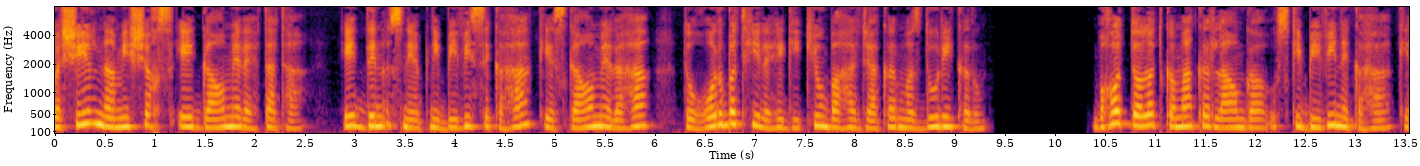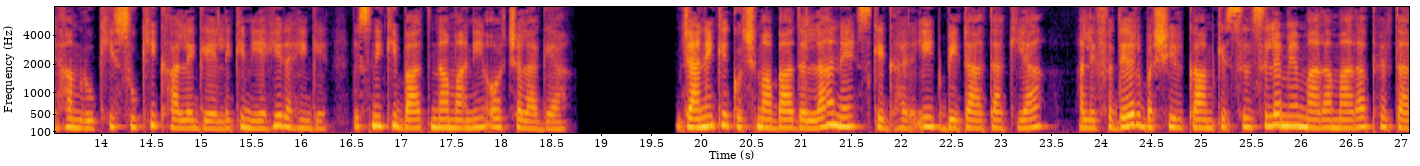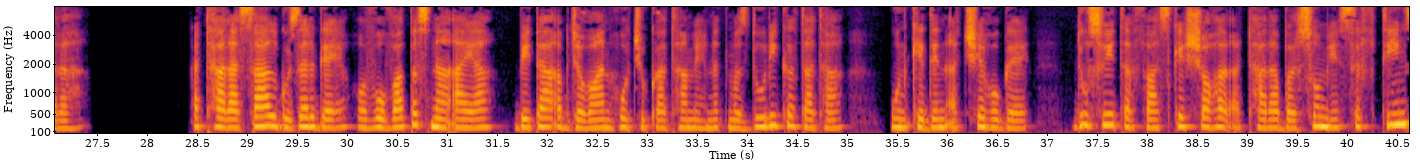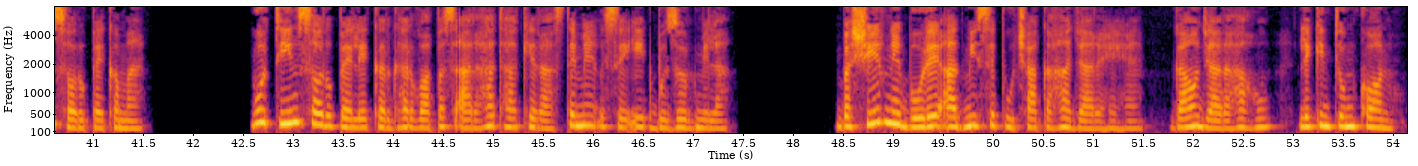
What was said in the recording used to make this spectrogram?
بشیر نامی شخص ایک گاؤں میں رہتا تھا۔ ایک دن اس نے اپنی بیوی سے کہا کہ اس گاؤں میں رہا تو غربت ہی رہے گی، کیوں باہر جا کر مزدوری کروں؟ بہت دولت کما کر لاؤں گا، اس کی بیوی نے کہا کہ ہم روکھی سوکھی کھا لے گئے، لیکن یہی رہیں گے۔ اس نے کی بات نہ مانی اور چلا گیا۔ جانے کے کچھ ماں بعد اللہ نے اس کے گھر ایک بیٹا عطا کیا۔ الفدیر بشیر کام کے سلسلے میں مارا مارا پھرتا رہا۔ اٹھارہ سال گزر گئے اور وہ واپس نہ آیا۔ بیٹا اب جوان ہو چکا تھا، محنت مزدوری کرتا تھا، ان کے دن اچھے ہو گئے۔ دوسری طرفاس کے شوہر اٹھارہ برسوں میں صرف تین سو روپے کمائے۔ وہ تین سو روپے لے کر گھر واپس آ رہا تھا کہ راستے میں اسے ایک بزرگ ملا۔ بشیر نے بوڑھے آدمی سے پوچھا، کہاں جا رہے ہیں؟ گاؤں جا رہا ہوں، لیکن تم کون ہو؟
